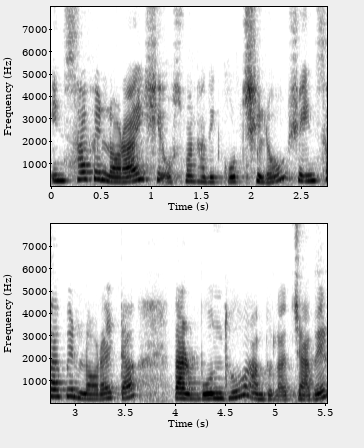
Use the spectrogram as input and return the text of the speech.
ইনসাফের লড়াই সে ওসমান হাদি করছিল, সেই ইনসাফের লড়াইটা তার বন্ধু আবদুল্লাহ জাবের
